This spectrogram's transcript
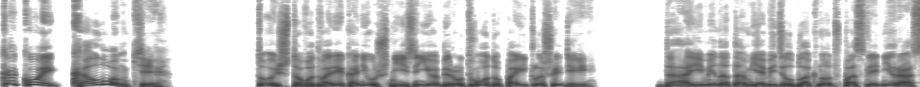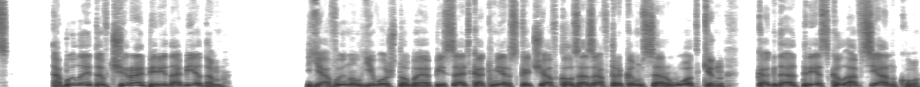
Какой колонки? Той, что во дворе конюшни, из нее берут воду поить лошадей. Да, именно там я видел блокнот в последний раз. А было это вчера перед обедом. Я вынул его, чтобы описать, как мерзко чавкал за завтраком сэр Уоткин, когда трескал овсянку.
